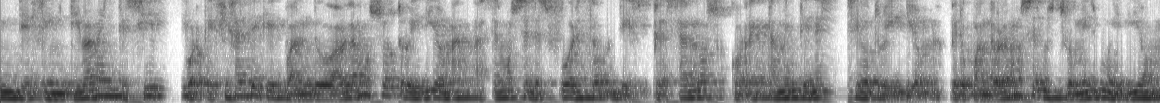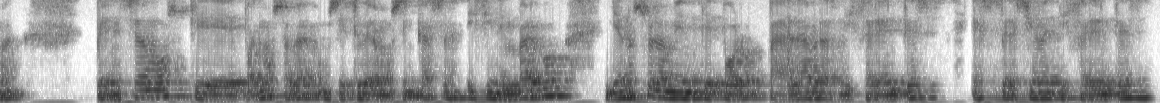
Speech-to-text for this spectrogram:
Definitivamente sí, porque fíjate que cuando hablamos otro idioma hacemos el esfuerzo de expresarnos correctamente en ese otro idioma, pero cuando hablamos en nuestro mismo idioma pensamos que podemos hablar como si estuviéramos en casa y sin embargo ya no solamente por palabras diferentes, expresiones diferentes,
